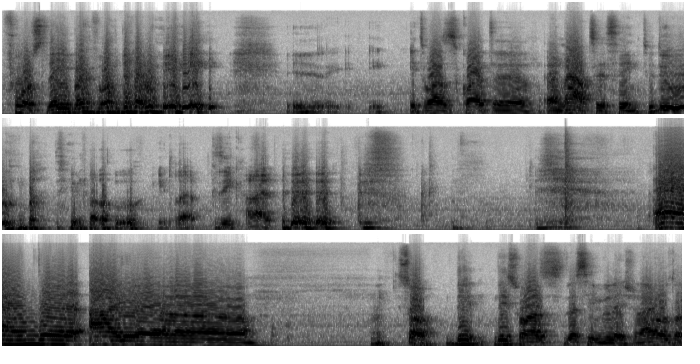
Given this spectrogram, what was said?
forced labor for them it, it, was quite a, a, Nazi thing to do, but you know, Hitler Sieg Heil. and uh, I. Uh, so th this was the simulation. I also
